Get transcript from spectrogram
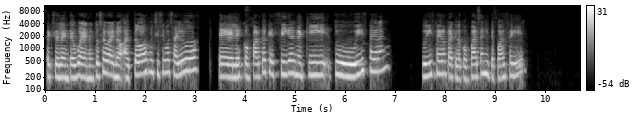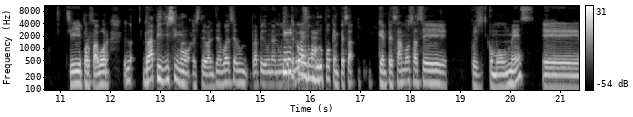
Excelente. Bueno, entonces, bueno, a todos muchísimos saludos. Eh, les comparto que sigan aquí tu Instagram, tu Instagram para que lo compartan y te puedan seguir. Sí, por favor. Rapidísimo, este Valentina, voy a hacer un rápido un anuncio. Tenemos un grupo que, que empezamos hace pues como un mes. Eh,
